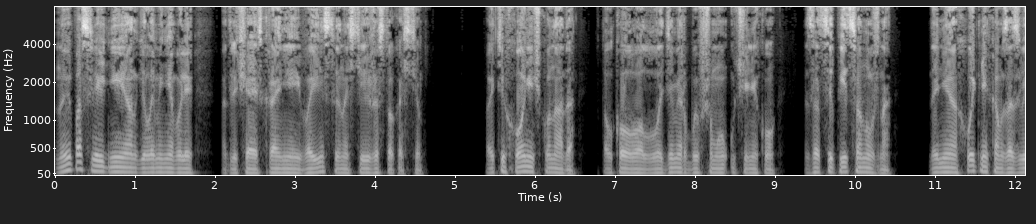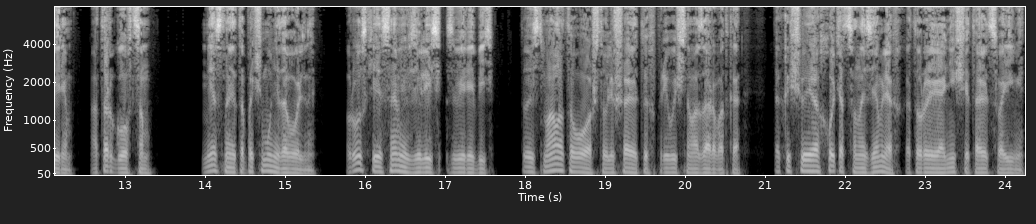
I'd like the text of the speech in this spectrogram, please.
но и последние ангелами не были, отличаясь крайней воинственностью и жестокостью. «Потихонечку надо», — толковывал Владимир бывшему ученику. «Зацепиться нужно. Да не охотникам за зверем, а торговцам. Местные-то почему недовольны? Русские сами взялись зверя бить. То есть мало того, что лишают их привычного заработка, так еще и охотятся на землях, которые они считают своими».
